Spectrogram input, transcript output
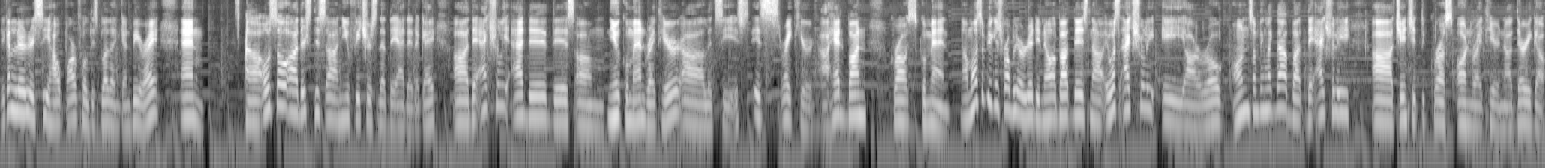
You can literally see how powerful this bloodline can be, right? And uh, also uh, there's this uh, new features that they added okay? Uh, they actually added this um, new command right here. Uh, let's see. It's, it's right here. Uh, headband cross command now most of you guys probably already know about this now it was actually a rogue on something like that but they actually uh, change it to cross on right here. Now, there you go.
